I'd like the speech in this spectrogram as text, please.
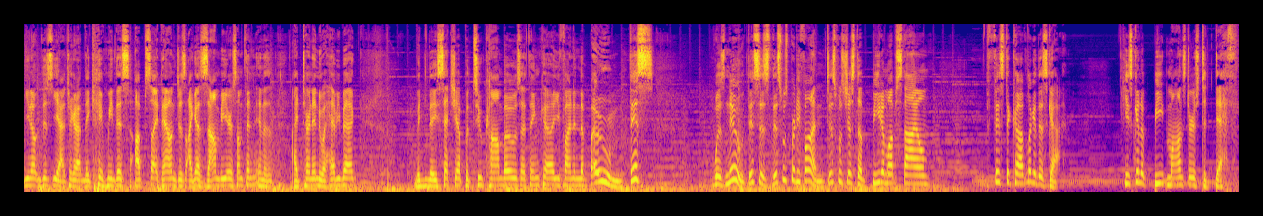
you know, this, yeah, check it out. They gave me this upside down, just, I guess, zombie or something. And I turned into a heavy bag. They, they set you up with two combos, I think uh, you find in the boom. This was new. This is this was pretty fun. This was just a beat 'em up style fisticuff. Look at this guy. He's gonna beat monsters to death.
